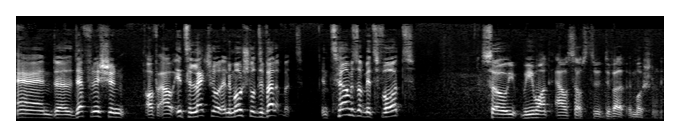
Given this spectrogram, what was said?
and uh, the definition of our intellectual and emotional development in terms of mitzvot. So we- want ourselves to develop emotionally,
